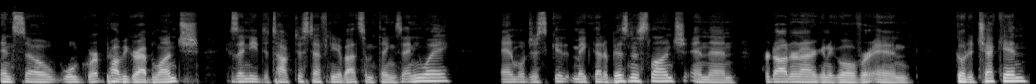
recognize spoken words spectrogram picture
and so we'll gr- probably grab lunch because I need to talk to Stephanie about some things anyway. And we'll just get make that a business lunch. And then her daughter and I are going to go over and go to check in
